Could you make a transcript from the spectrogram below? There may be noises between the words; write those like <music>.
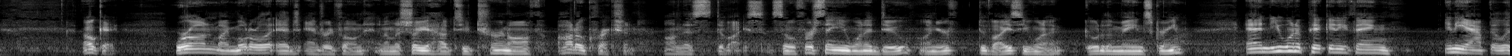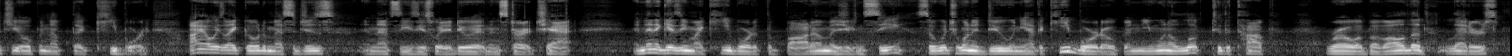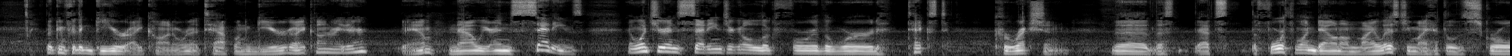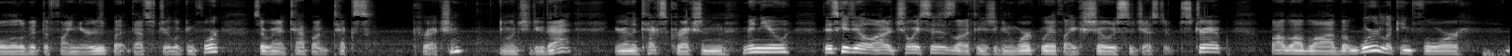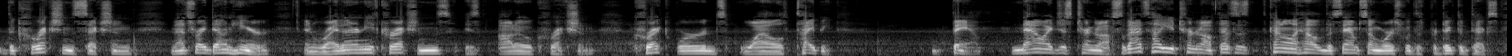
Okay, we're on my Motorola Edge Android phone, and I'm going to show you how to turn off auto correction on this device. So first thing you want to do on your device, you want to go to the main screen, and you want to pick anything any app that lets you open up the keyboard. I always like go to messages, and that's the easiest way to do it, and then start a chat. And then it gives me my keyboard at the bottom, as you can see. So what you want to do when you have the keyboard open, you want to look to the top row above all the letters, looking for the gear icon. We're going to tap on gear icon right there. Bam. Now we are in settings. And once you're in settings, you're going to look for the word text correction. The, the That's the fourth one down on my list. You might have to scroll a little bit to find yours, but that's what you're looking for. So we're going to tap on text correction. And once you do that, you're in the text correction menu. This gives you a lot of choices, a lot of things you can work with, like show suggested strip, blah, blah, blah. But we're looking for the corrections section, and that's right down here. And right underneath corrections is auto correction. Correct words while typing. Bam now I just turned it off. So that's how you turn it off. That's kind of like how the Samsung works with this predictive text.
